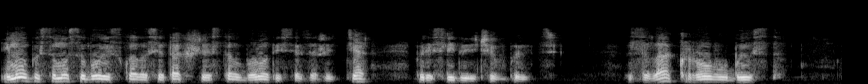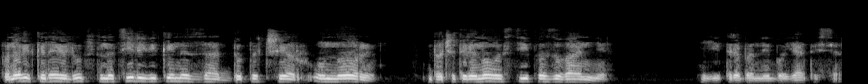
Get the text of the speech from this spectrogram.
І мов би, само собою склалося так, що я став боротися за життя, переслідуючи вбивцю. Зла кров убивств. Вона відкидає людство на цілі віки назад, до печер, у нори, до чотириновості і плазування. Її треба не боятися,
